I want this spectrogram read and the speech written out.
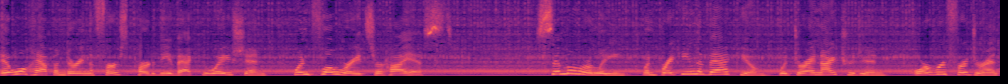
it will happen during the first part of the evacuation when flow rates are highest. Similarly, when breaking the vacuum with dry nitrogen or refrigerant,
